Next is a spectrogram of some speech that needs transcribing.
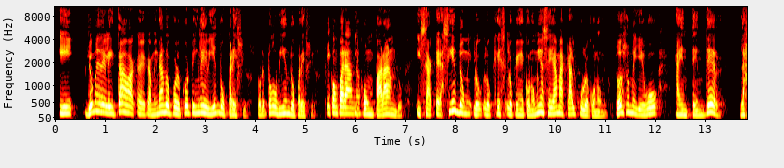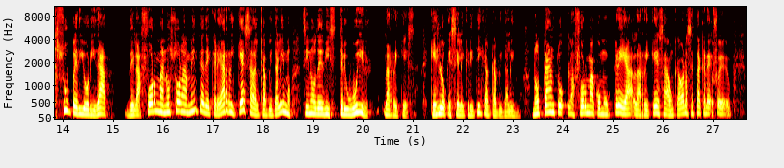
Y yo me deleitaba eh, caminando por el corte inglés viendo precios, sobre todo viendo precios Y y comparando. comparando y eh, haciendo lo, lo que es lo que en economía se llama cálculo económico. Todo eso me llevó a entender la superioridad de la forma no solamente de crear riqueza del capitalismo, sino de distribuir la riqueza, que es lo que se le critica al capitalismo. No tanto la forma como crea la riqueza, aunque ahora se está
